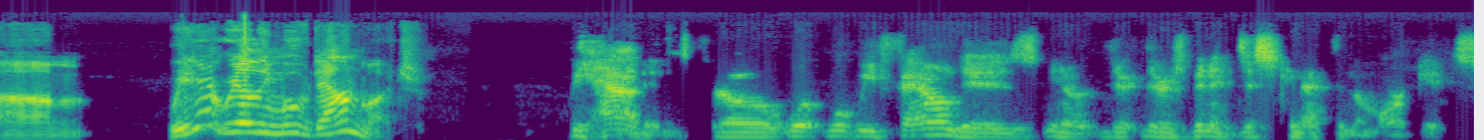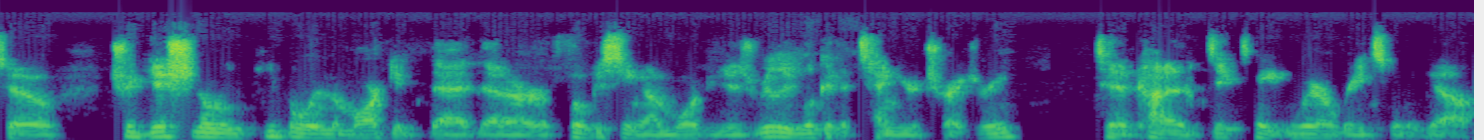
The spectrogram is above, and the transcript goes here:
Um, we didn't really move down much we haven't. So what, what we found is, you know, there, there's been a disconnect in the market. So traditionally, people in the market that, that are focusing on mortgages really look at the 10-year treasury to kind of dictate where a rate's going to go.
